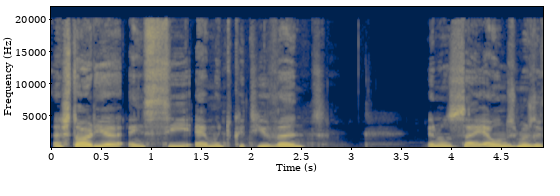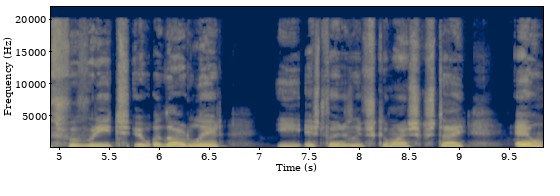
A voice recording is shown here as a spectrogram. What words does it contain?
A história em si é muito cativante. Eu não sei, é um dos meus livros favoritos. Eu adoro ler e este foi um dos livros que eu mais gostei. É um,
